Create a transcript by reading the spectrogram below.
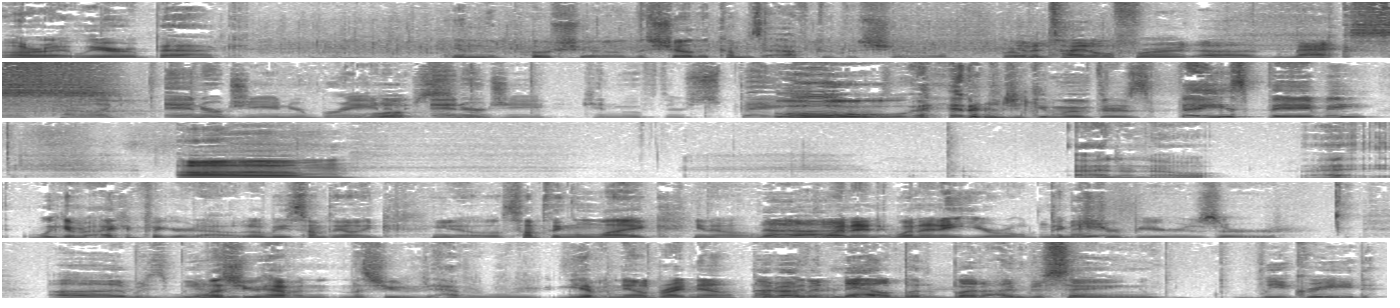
All right, we are back in the post show, the show that comes after the show. We Where have a title for it. Uh, Max. It's kind of like energy in your brain. Whoops. And energy can move through space. ooh, energy can move through space, baby. Um, I don't know. I, we can I can figure it out. It'll be something like you know something like you know No, no, when an when an eight year old May- picks beers or Uh, we, we unless you haven't unless you have a you have it nailed right now. No, no, but nailed. But but I'm just saying we agreed.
